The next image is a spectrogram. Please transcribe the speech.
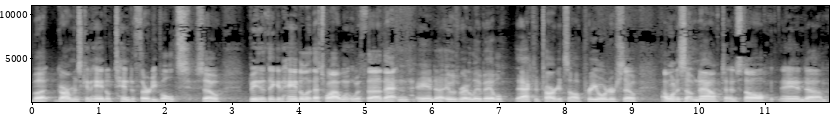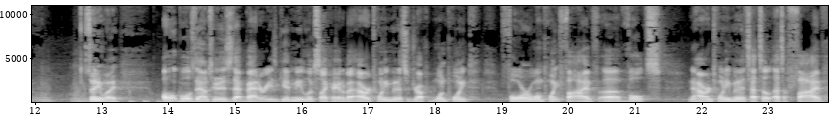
but Garmin's can handle 10 to 30 volts. So being that they could handle it, that's why I went with uh, that and, and uh, it was readily available. The active target's all pre-order. So I wanted something now to install. And um, so anyway, all it boils down to is that battery is giving me, looks like I got about hour, 20 minutes to drop 1.4, 1.5 uh, volts, an hour and 20 minutes. That's a, that's a five,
